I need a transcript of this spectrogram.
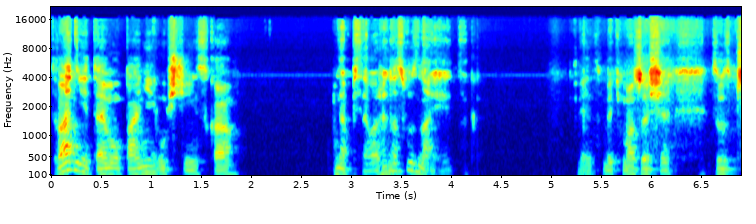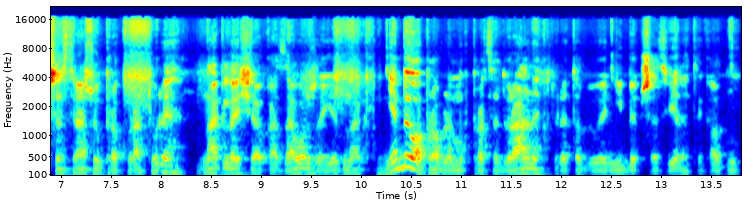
dwa dni temu pani Uścińska napisała, że nas uznaje jednak. Więc być może się ZUS przestraszył prokuratury. Nagle się okazało, że jednak nie było problemów proceduralnych, które to były niby przez wiele tygodni.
